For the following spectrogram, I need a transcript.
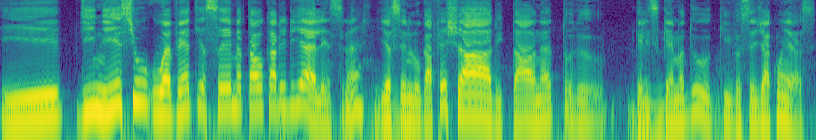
E de início o evento ia ser Metal Cariri Aliens, né? Ia ser no lugar fechado e tal, né? Todo aquele uhum. esquema do que você já conhece.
